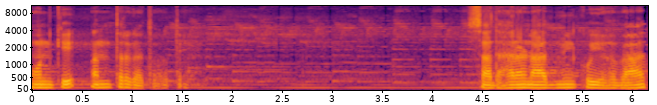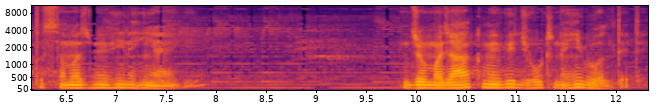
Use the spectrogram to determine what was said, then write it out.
उनके अंतर्गत होते हैं। साधारण आदमी को यह बात समझ में भी नहीं आएगी। जो मज़ाक में भी झूठ नहीं बोलते थे।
